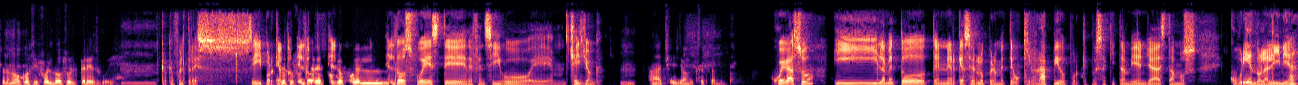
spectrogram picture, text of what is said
Pero no me si fue el 2 o el 3, güey. Mm, creo que fue el 3. Sí, porque el, 2 fue, el, fue este defensivo eh, Chase Young. Ah, Chase Young, exactamente. Juegazo, y lamento tener que hacerlo, pero me tengo que ir rápido porque pues aquí también ya estamos cubriendo la línea.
